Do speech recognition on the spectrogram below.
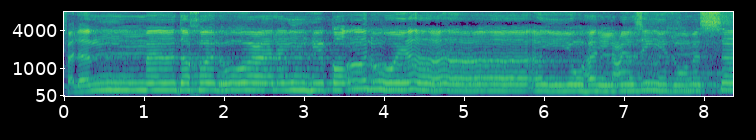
فلما دخلوا عليه قالوا يا أيها العزيز مسنا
